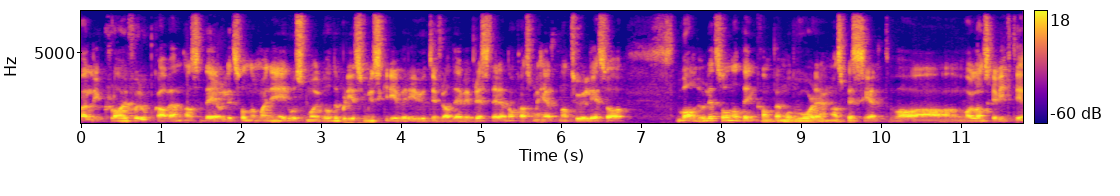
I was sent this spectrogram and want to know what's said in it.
veldig, klar for oppgaven. Altså, det er jo litt sånn Når man er i Rosenborg og det blir så mye skriveri ut ifra det vi presterer, noe som er helt naturlig, så var det jo litt sånn at den kampen mot Vålerenga spesielt var, var, ganske viktig.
